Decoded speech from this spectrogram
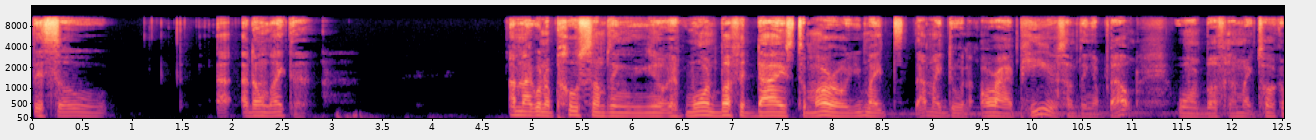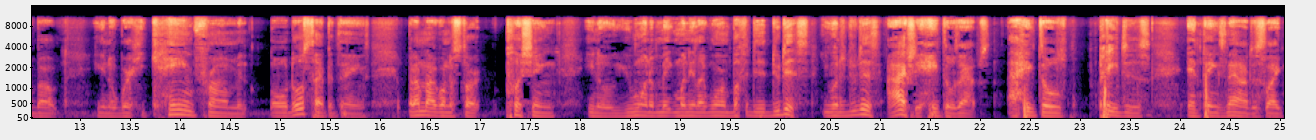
That's so, I, I don't like that. I'm not going to post something, you know, if Warren Buffett dies tomorrow, you might, I might do an RIP or something about Warren Buffett. I might talk about, you know, where he came from and all those type of things. But I'm not going to start pushing, you know, you want to make money like Warren Buffett did, do this. You want to do this. I actually hate those apps. I hate those pages and things now. Just like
